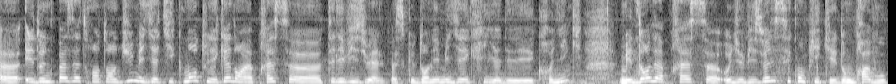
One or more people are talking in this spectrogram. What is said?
euh, et de ne pas être entendu médiatiquement, en tous les cas dans la presse euh, télévisuelle. Parce que dans les médias écrits, il y a des chroniques, mais dans la presse euh, audiovisuelle, c'est compliqué. Donc bravo.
